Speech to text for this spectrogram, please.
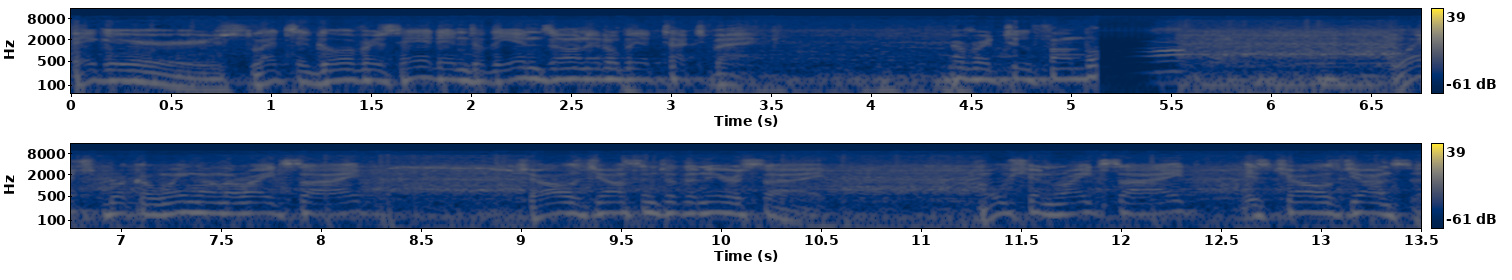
Figures lets it go over his head into the end zone. It'll be a touchback. Over two fumble. Westbrook a wing on the right side. Charles Johnson to the near side. Motion right side is Charles Johnson.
